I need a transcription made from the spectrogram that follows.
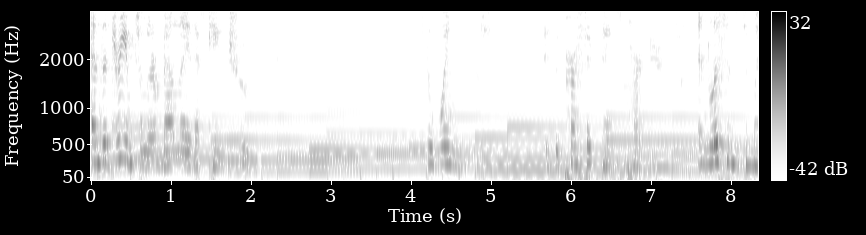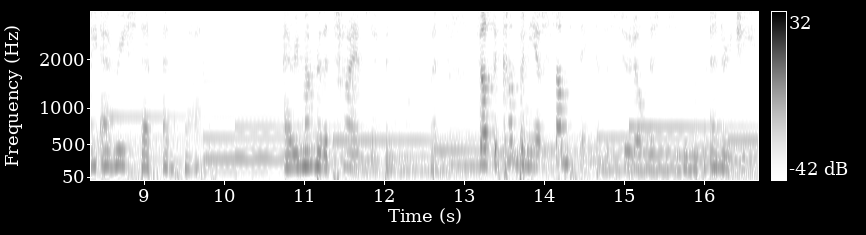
and the dream to learn ballet that came true. The wind is a perfect dance partner and listens to my every step and thought. I remember the times I've been alone, but felt the company of something in the pseudo mysticism of energy.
